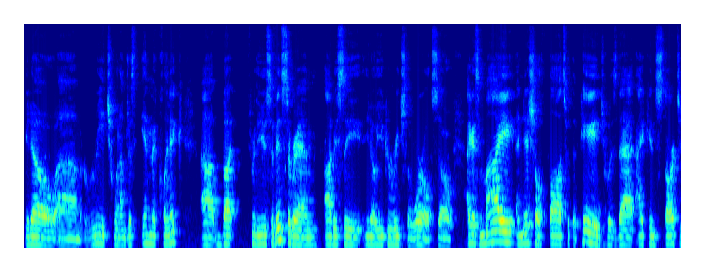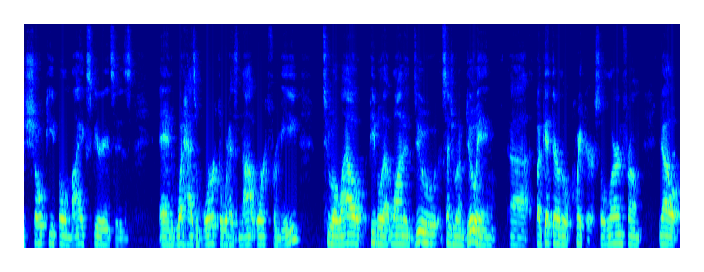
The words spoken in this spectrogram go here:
you know, um, reach when I'm just in the clinic. Uh, but through the use of Instagram, obviously, you know, you can reach the world. So I guess my initial thoughts with the page was that I can start to show people my experiences and what has worked or what has not worked for me to allow people that want to do essentially what I'm doing, uh, but get there a little quicker. So learn from you know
